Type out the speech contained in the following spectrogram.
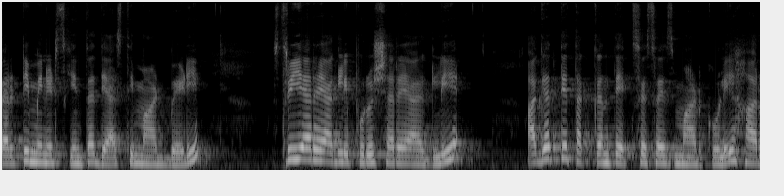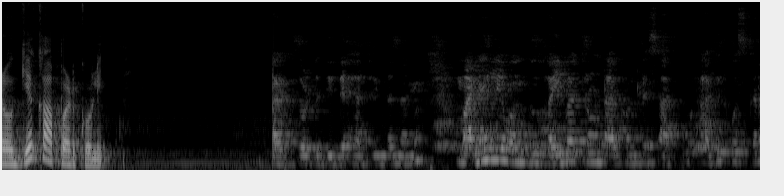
ತರ್ಟಿ ಮಿನಿಟ್ಸ್ಗಿಂತ ಜಾಸ್ತಿ ಮಾಡಬೇಡಿ. ಸ್ತ್ರೀಯರೇ ಆಗಲಿ, ಪುರುಷರೇ ಆಗಲಿ ಅಗತ್ಯ ತಕ್ಕಂತೆ ಎಕ್ಸಸೈಸ್ ಮಾಡ್ಕೊಳ್ಳಿ, ಆರೋಗ್ಯ ಕಾಪಾಡ್ಕೊಳ್ಳಿ. ದೊಡ್ಡದಿದೆ, ಅದರಿಂದ ನಾನು ಮನೇಲಿ ಒಂದು ಐವತ್ತು ರೌಂಡ್ ಹಾಕೊಂಡ್ರೆ ಸಾಕು. ಅದಕ್ಕೋಸ್ಕರ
